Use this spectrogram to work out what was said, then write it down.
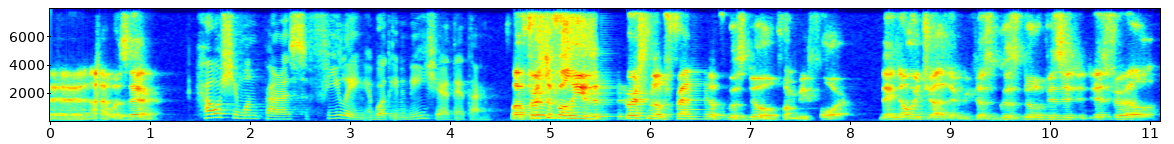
uh, I was there. How was Shimon Peres feeling about Indonesia at that time? Well, first of all, he is a personal friend of Gus from before. They know each other because Gus visited Israel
